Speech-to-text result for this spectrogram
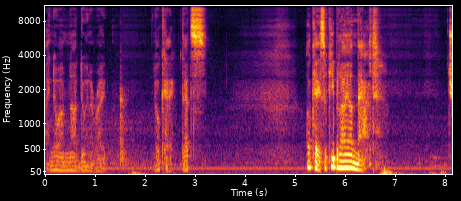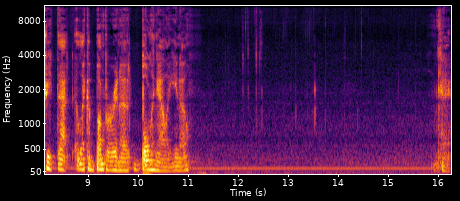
I know I'm not doing it right. Okay, that's Okay, so keep an eye on that. Treat that like a bumper in a bowling alley, you know? Okay.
